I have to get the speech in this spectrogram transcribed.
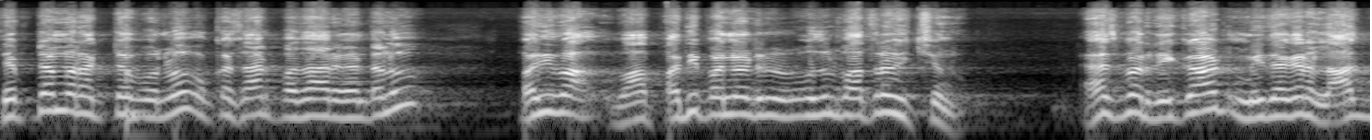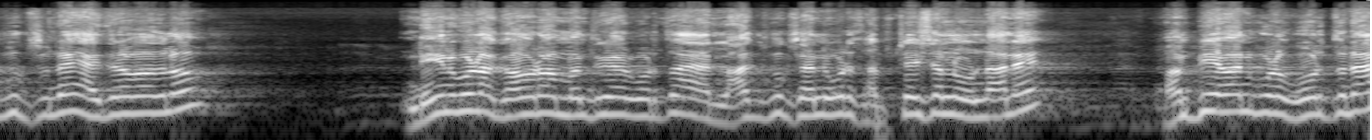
సెప్టెంబర్ అక్టోబర్లో ఒక్కసారి పదహారు గంటలు పది పది పన్నెండు రోజులు మాత్రం ఇచ్చిండ్రు. యాజ్ పర్ రికార్డ్ మీ దగ్గర లాగ్ బుక్స్ ఉన్నాయి హైదరాబాద్లో. నేను కూడా గౌరవ మంత్రి గారు కొడుతా ఆ లాగ్ బుక్స్ అన్ని కూడా సబ్స్టేషన్లో ఉండాలి. పంపించమని కూడా కోరుతున్నా.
